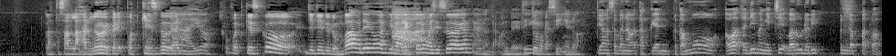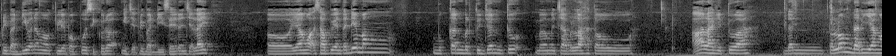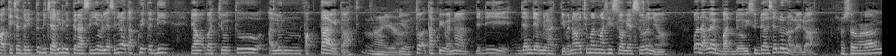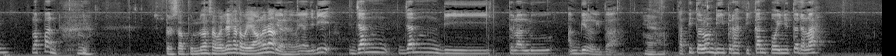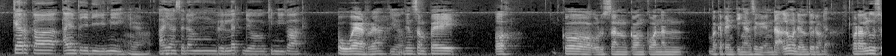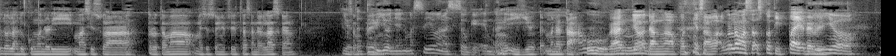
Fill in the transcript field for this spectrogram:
lah kesalahan lo ke podcast gue kan Nah, ke podcast kok jadi adu domba dia kan pihak Ah. rektor yang mahasiswa kan ah enggak onda itu makasihnya doh Itu yang sebenarnya awak takuyan pertama awak tadi mengecek baru dari pendapat awak pribadi awak nak mewakili apa apa sih kau ngecek pribadi saya dan cek lain uh, yang awak sabu yang tadi emang bukan bertujuan untuk memecah belah atau alah gitu ah dan tolong dari yang awak kecen tadi itu dicari literasinya sebenarnya awak takut tadi yang awak baca tu alun fakta gitu ah nah iya Ya, tu takut mana. Jadi jangan diambil hati. Mana awak cuma mahasiswa biasa lo nya. Wah nak lebat doh wisuda saya lo nak le doh. semester berapa lagi Lapan. terus sepuluh sama lihat atau yang lo nak Iya lah bayang. Jadi jangan jangan di terlalu ambil gitu ah. ya Tapi tolong diperhatikan poin itu adalah care ke ayah yang terjadi ini. ya Ayah yang sedang relate jo kini ka. aware ya Iya. jangan sampai oh kok urusan kawan-kawanan berkepentingan sih enggak lo model doh Ndak. para lu sudahlah dukungan dari mahasiswa terutama mahasiswa Universitas Andalas kan Ya tentu dia nya masih mahasiswa UGM kan. Eh, iya kan mana tahu kan nyo danga podcast awak gue lah masuk Spotify tapi Iya.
